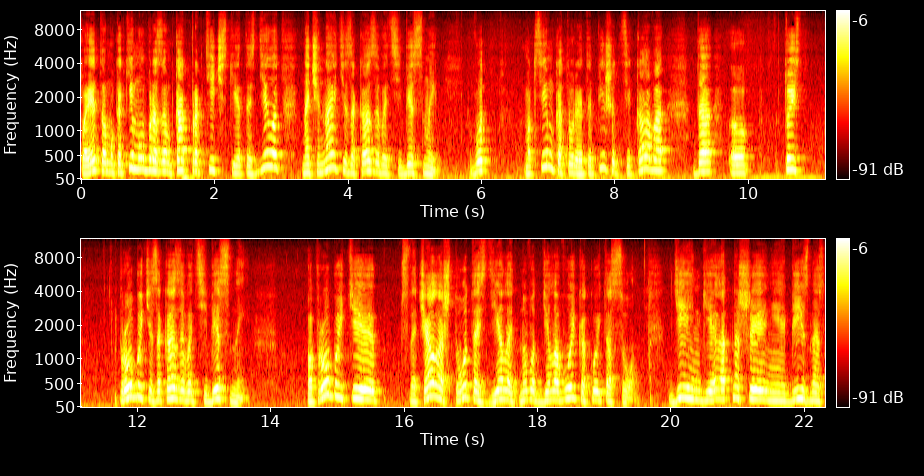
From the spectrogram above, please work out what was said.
поэтому каким образом, как практически это сделать, начинайте заказывать себе сны. Вот Максим, который это пишет, Цикава, да, э, то есть пробуйте заказывать себе сны. Попробуйте сначала что-то сделать, ну вот деловой какой-то сон. Деньги, отношения, бизнес.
